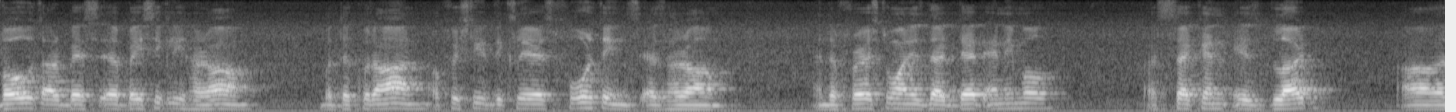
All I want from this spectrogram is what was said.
both are bas- uh, basically haram. But the Quran officially declares four things as haram. And the first one is that dead animal. A second is blood uh,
